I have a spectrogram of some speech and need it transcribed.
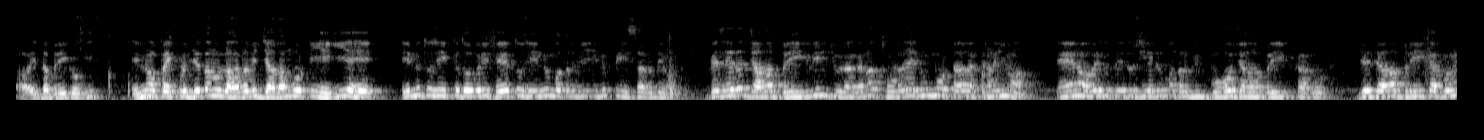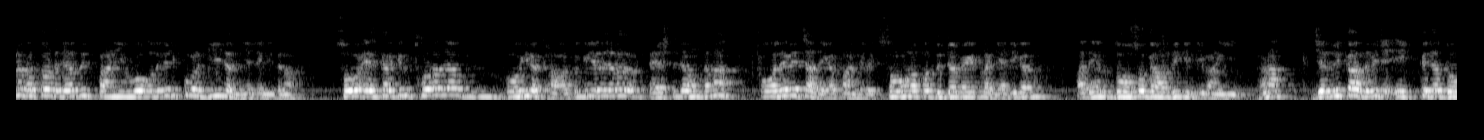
ਆਹ ਇਦਾਂ ਬਰੀਕ ਹੋ ਗਈ। ਇਹਨੂੰ ਆਪਾਂ ਇੱਕ ਵਾਰ, ਜੇ ਤੁਹਾਨੂੰ ਲੱਗਦਾ ਵੀ ਜ਼ਿਆਦਾ ਮੋਟੀ ਹੈਗੀ ਇਹ, ਇਹਨੂੰ ਤੁਸੀਂ ਇੱਕ ਦੋ ਵਾਰੀ ਫੇਰ ਤੁਸੀਂ ਇਹਨੂੰ ਮਤਲਬ ਵੀ ਇਹਨੂੰ ਪੀ ਸਕਦੇ ਹੋ। ਵੈਸੇ ਇਹਦਾ ਜ਼ਿਆਦਾ ਬਰੀਕ ਵੀ ਨਹੀਂ ਚੂਰਾ ਕਰਨਾ ਥੋੜਾ ਜਿਹਾ ਇਹਨੂੰ ਮੋਟਾ ਰੱਖਣਾ ਹੀ ਵਾ। ਇਹ ਨਾ ਹੋਵੇ ਕਿ ਤੁਸੀਂ ਇਹਨੂੰ ਮਤਲਬ ਵੀ ਬਹੁਤ ਜ਼ਿਆਦਾ ਬਰੀਕ ਕਰ ਲਓ। ਜੇ ਜ਼ਿਆਦਾ ਬਰੀਕ ਕਰ ਲਓਗੇ ਨਾ ਫਿਰ ਤੁਹਾਡਾ ਜਿਹੜਾ ਤੁਸੀਂ ਪਾਣੀ ਹੋਊਗਾ ਉਹਦੇ ਵਿੱਚ ਘੁਲ ਜੀ ਜਾਂਦੀ ਹੈ ਚੰਗੀ ਤਰ੍ਹਾਂ। ਸੋ ਇਸ ਕਰਕੇ ਇਹਨੂੰ ਥੋੜਾ ਜਿਹਾ ਉਹੀ ਰੱਖਣਾ ਵਾ, ਕਿਉਂਕਿ ਇਹਦਾ ਜਿਹੜਾ ਟੈਸਟ ਜਿਹਾ ਹੁੰਦਾ ਨਾ, ਉਹ ਉਹਦੇ ਵਿੱਚ ਆ ਜਾਏਗਾ ਪਾਣੀ ਦੇ ਵਿੱਚ। ਸੋ ਹੁਣ ਆਪਾਂ ਦੂਜਾ ਪੈਕੇਟ ਲੱਗਿਆ ਜੀ ਕਰਨ। ਆ ਦੇਖ ਲਓ 200 ਗ੍ਰਾਮ ਦੀ ਕਿੰਨੀ ਬਣ ਗਈ, ਹਨਾ? ਜੇ ਤੁਸੀਂ ਘਰ ਦੇ ਵਿੱਚ ਇੱਕ ਜਾਂ ਦੋ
